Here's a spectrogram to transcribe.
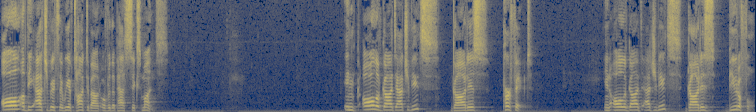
all of the attributes that we have talked about over the past six months. In all of God's attributes, God is perfect. In all of God's attributes, God is beautiful.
